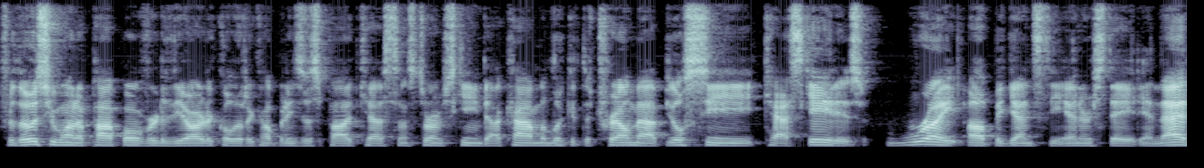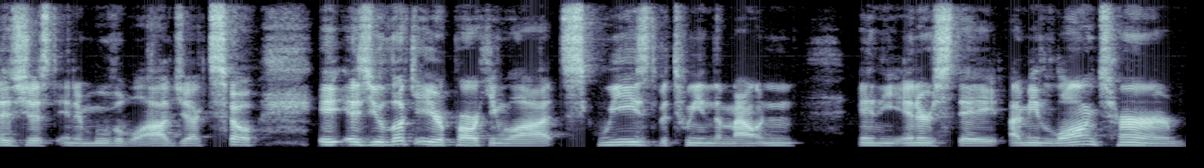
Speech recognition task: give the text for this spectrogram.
for those who want to pop over to the article that accompanies this podcast on stormskiing.com and look at the trail map, you'll see Cascade is right up against the interstate, and that is just an immovable object. So, as you look at your parking lot squeezed between the mountain and the interstate, I mean, long term,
